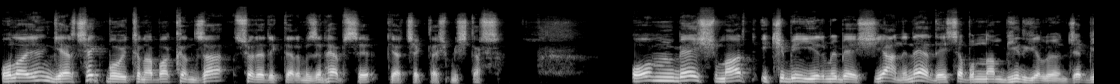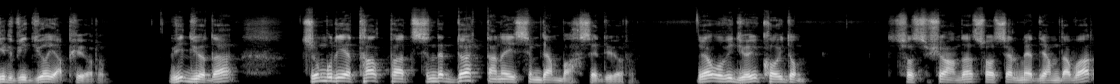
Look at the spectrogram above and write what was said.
olayın gerçek boyutuna bakınca söylediklerimizin hepsi gerçekleşmiştir. 15 Mart 2025 yani neredeyse bundan bir yıl önce bir video yapıyorum. Videoda Cumhuriyet Halk Partisi'nde dört tane isimden bahsediyorum. Ve o videoyu koydum. Şu anda sosyal medyamda var.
